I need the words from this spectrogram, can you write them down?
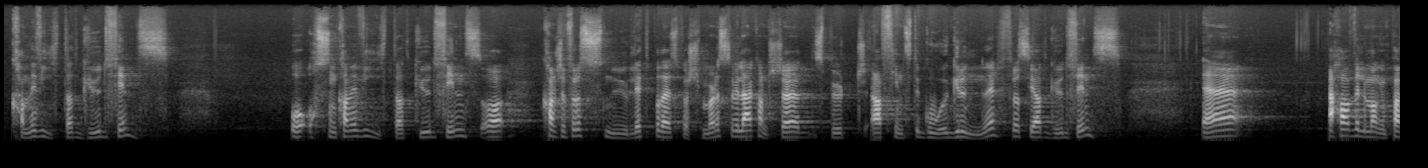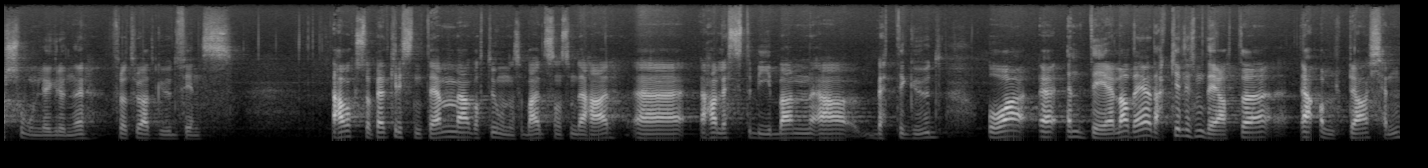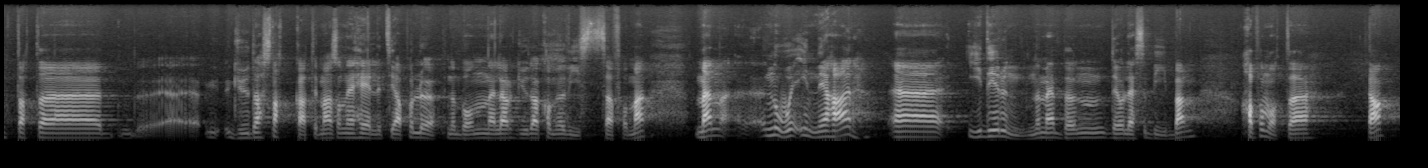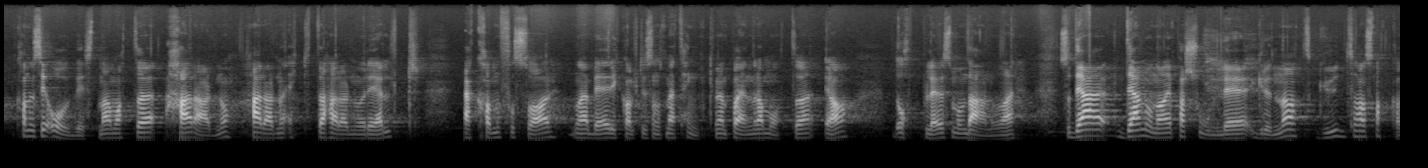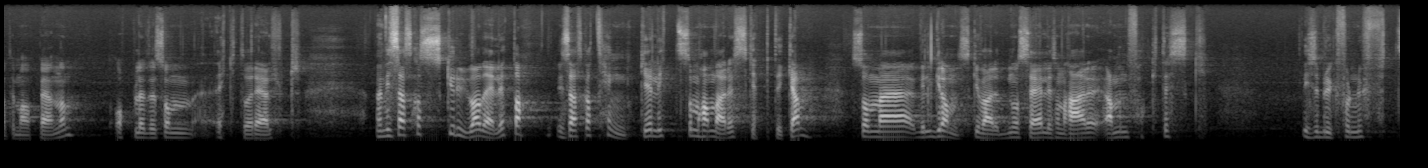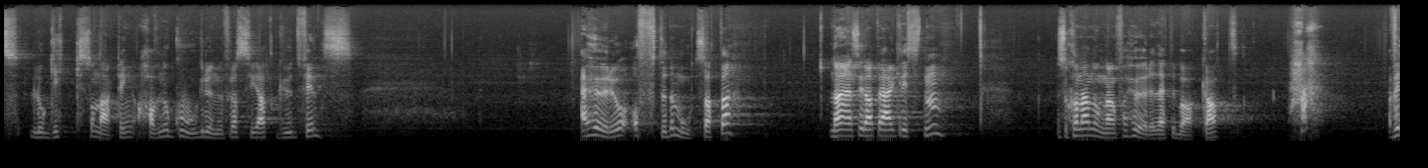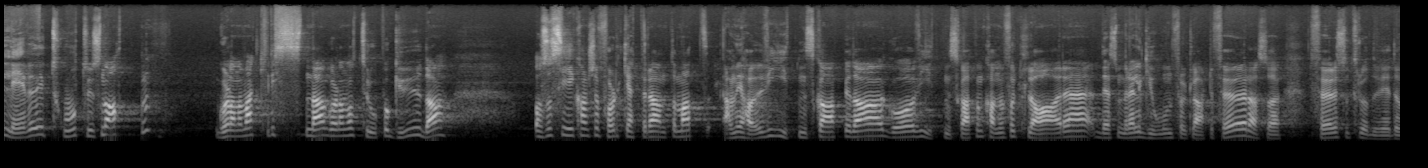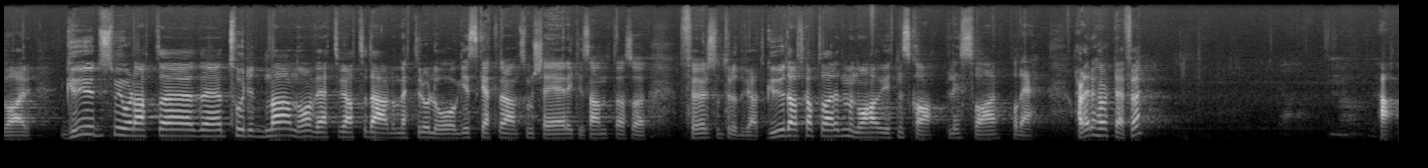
Kan vi vite at Gud fins? Og åssen kan vi vite at Gud fins? Kanskje For å snu litt på det spørsmålet så ville jeg kanskje spurt ja, fins det gode grunner for å si at Gud fins. Eh, jeg har veldig mange personlige grunner for å tro at Gud fins. Jeg har vokst opp i et kristent hjem, jeg har gått i ungdomsarbeid sånn som det her. Eh, jeg har lest Bibelen, jeg har bedt til Gud. Og eh, en del av det Det er ikke liksom det at eh, jeg alltid har kjent at eh, Gud har snakka til meg sånn hele tida på løpende bånd, eller at Gud har kommet og vist seg for meg. Men noe inni her, eh, i de rundene med bønn, det å lese Bibelen, har på en måte ja, kan du si overbevist meg om at eh, her er det noe. Her er det noe ekte, her er det noe reelt. Jeg kan få svar når jeg ber. Ikke alltid sånn som jeg tenker, men på en eller annen måte ja, det oppleves som om det er noe der. Så Det er, det er noen av de personlige grunnene. At Gud har snakka til meg opp igjennom. Opplevd det som ekte og reelt. Men hvis jeg skal skru av det litt, da, hvis jeg skal tenke litt som han der skeptikeren som eh, vil granske verden og se litt sånn her Ja, men faktisk Hvis vi bruker fornuft, logikk, sånne der ting, har vi noen gode grunner for å si at Gud fins? Jeg hører jo ofte det motsatte. Når jeg sier at jeg er kristen, så kan jeg noen gang få høre det tilbake at Hæ? Vi lever i 2018. Går det an å være kristen da? Går det an å tro på Gud da? Og så sier kanskje folk et eller annet om at ja, vi har jo vitenskap i dag, og vitenskapen kan jo forklare det som religion forklarte før. Altså, før så trodde vi det var Gud som gjorde at eh, det tordna. Nå vet vi at det er noe meteorologisk et eller annet som skjer. ikke sant? Altså, før så trodde vi at Gud har skapt verden, men nå har vi vitenskapelig svar på det. Har dere hørt det før? Ja.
